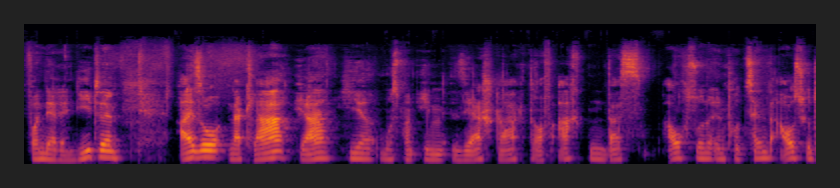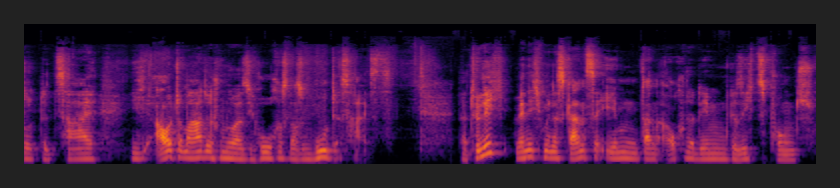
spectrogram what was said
von der Rendite. Also, na klar, ja, hier muss man eben sehr stark darauf achten, dass auch so eine in Prozent ausgedrückte Zahl nicht automatisch nur, weil sie hoch ist, was Gutes heißt. Natürlich, wenn ich mir das Ganze eben dann auch unter dem Gesichtspunkt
